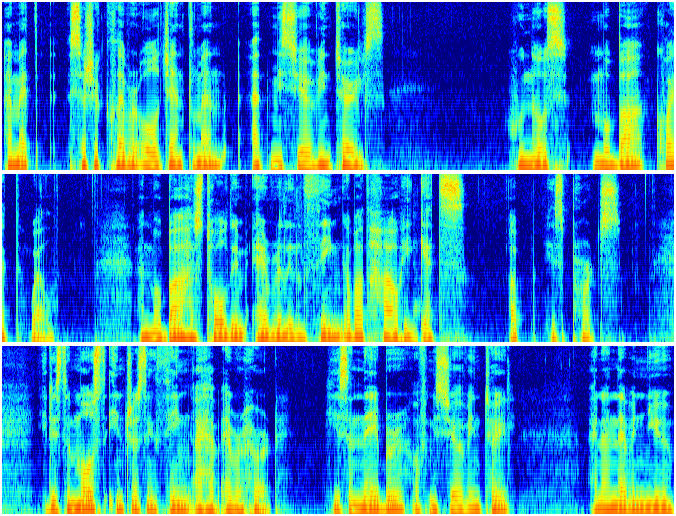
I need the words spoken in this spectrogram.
I met such a clever old gentleman at Monsieur Vinteuil's who knows Maubant quite well. And Maubant has told him every little thing about how he gets his parts. It is the most interesting thing I have ever heard. He is a neighbor of Monsieur Vinteuil, and I never knew,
